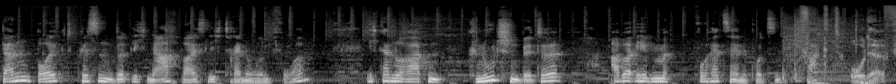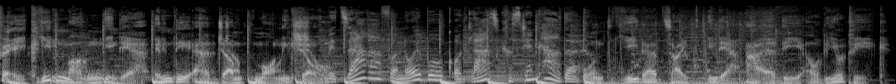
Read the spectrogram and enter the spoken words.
Dann beugt Küssen wirklich nachweislich Trennungen vor. Ich kann nur raten, knutschen bitte, aber eben vorher Zähne putzen. Fakt oder Fake? Jeden Morgen in der MDR Jump Morning Show. Mit Sarah von Neuburg und Lars Christian Karde. Und jederzeit in der ARD Audiothek.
